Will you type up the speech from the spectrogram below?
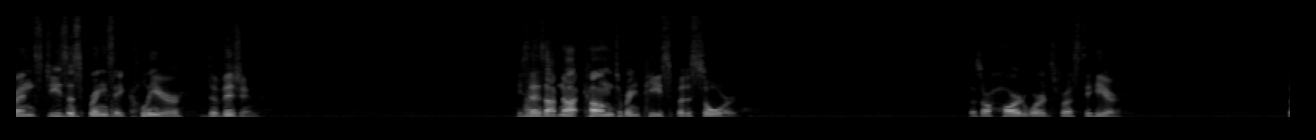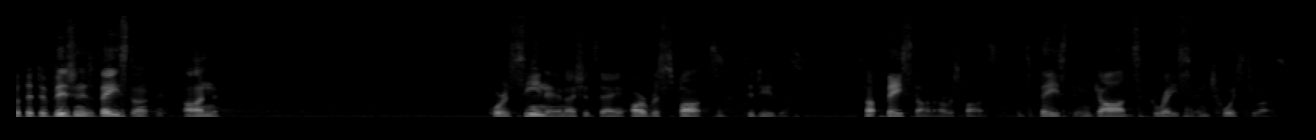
Friends, Jesus brings a clear division he says, I've not come to bring peace but a sword. Those are hard words for us to hear. But the division is based on, on or seen in, I should say, our response to Jesus. It's not based on our response, it's based in God's grace and choice to us.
